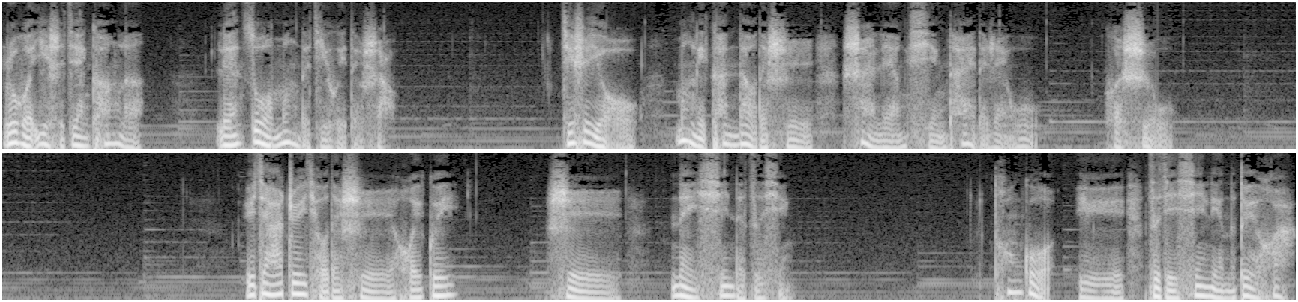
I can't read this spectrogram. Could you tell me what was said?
如果意识健康了，连做梦的机会都少。即使有，梦里看到的是善良形态的人物和事物。瑜伽追求的是回归，是内心的自省。通过与自己心灵的对话，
